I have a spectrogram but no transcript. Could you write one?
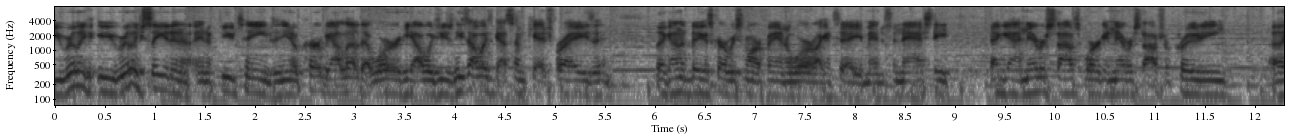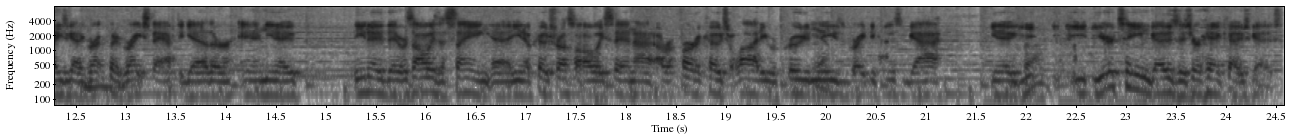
you really, you really see it in a, in a few teams. And, you know, Kirby, I love that word he always uses. He's always got some catchphrase. And look, I'm the biggest Kirby Smart fan in the world. I can tell you, man, it's a nasty. That guy never stops working, never stops recruiting. Uh, he's got a great, put a great staff together. And, you know, you know, there was always a saying, uh, you know, Coach Russell always said, and I, I, refer to Coach a lot. He recruited me. He's a great defensive guy. You know, you, you, your team goes as your head coach goes.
